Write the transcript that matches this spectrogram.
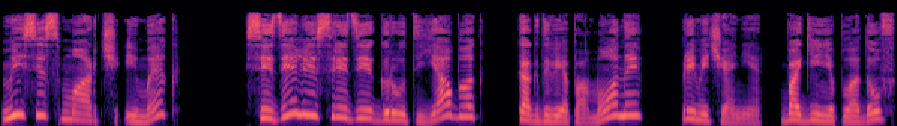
Миссис Марч и Мэг сидели среди груд яблок, как две помоны, примечание, богиня плодов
